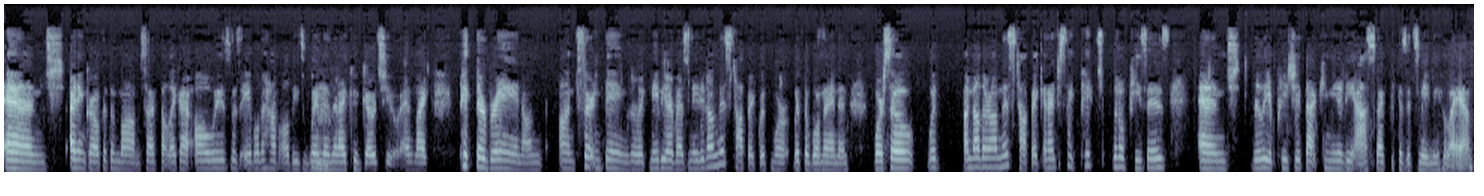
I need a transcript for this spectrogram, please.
And I didn't grow up with a mom, so I felt like I always was able to have all these women mm. that I could go to and like pick their brain on on certain things, or like maybe I resonated on this topic with more with a woman, and more so with another on this topic. And I just like picked little pieces and really appreciate that community aspect because it's made me who I am.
